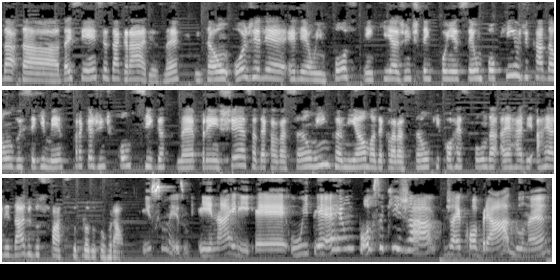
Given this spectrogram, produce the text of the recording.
da, da, das ciências agrárias, né? Então, hoje ele é, ele é um imposto em que a gente tem que conhecer um pouquinho de cada um dos segmentos para que a gente consiga né, preencher essa declaração e encaminhar uma declaração que corresponda à, à realidade dos fatos do produto rural. Isso mesmo. E, Nairi, é, o ITR é um imposto que já, já é cobrado, né?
